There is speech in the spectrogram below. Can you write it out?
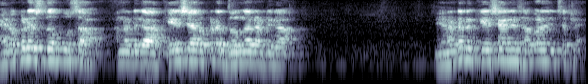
ఆయన ఒకడే సుధపూస అన్నట్టుగా కేసీఆర్ ఒకడే దొంగ అన్నట్టుగా. నేనంటే కేసీఆర్ని సంప్రదించట్లే.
